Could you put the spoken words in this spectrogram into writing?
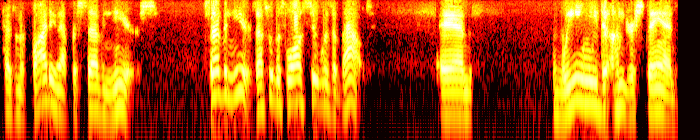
has been fighting that for seven years. Seven years. That's what this lawsuit was about. And we need to understand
